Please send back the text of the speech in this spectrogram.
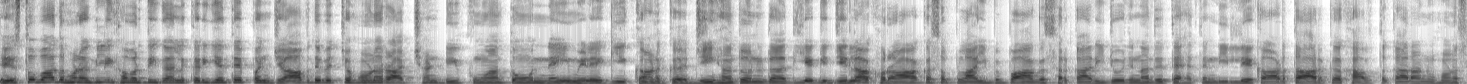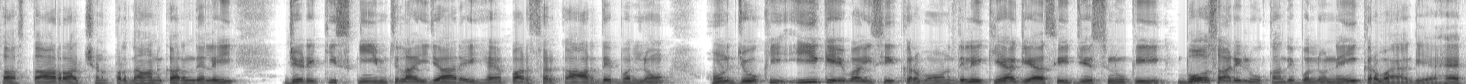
ਇਸ ਤੋਂ ਬਾਅਦ ਹੁਣ ਅਗਲੀ ਖਬਰ ਦੀ ਗੱਲ ਕਰੀਏ ਤੇ ਪੰਜਾਬ ਦੇ ਵਿੱਚ ਹੁਣ ਰਾਸ਼ਨ ਡੀਪੂਆਂ ਤੋਂ ਨਹੀਂ ਮਿਲੇਗੀ ਕਣਕ। ਜੀ ਹਾਂ, ਤੁਹਾਨੂੰ ਦੱਸ ਦਈਏ ਕਿ ਜ਼ਿਲ੍ਹਾ ਖੁਰਾਕ ਸਪਲਾਈ ਵਿਭਾਗ ਸਰਕਾਰੀ ਯੋਜਨਾ ਦੇ ਤਹਿਤ ਨੀਲੇ ਕਾਰਡ ਧਾਰਕ ਖਪਤਕਾਰਾਂ ਨੂੰ ਹੁਣ ਸਸਤਾ ਰਾਸ਼ਨ ਪ੍ਰਦਾਨ ਕਰਨ ਦੇ ਲਈ ਜਿਹੜੀ ਕਿ ਸਕੀਮ ਚਲਾਈ ਜਾ ਰਹੀ ਹੈ, ਪਰ ਸਰਕਾਰ ਦੇ ਵੱਲੋਂ ਹੁਣ ਜੋ ਕਿ ਈ ਕੇਵਾਈਸੀ ਕਰਵਾਉਣ ਦੇ ਲਈ ਕਿਹਾ ਗਿਆ ਸੀ, ਜਿਸ ਨੂੰ ਕਿ ਬਹੁਤ ਸਾਰੇ ਲੋਕਾਂ ਦੇ ਵੱਲੋਂ ਨਹੀਂ ਕਰਵਾਇਆ ਗਿਆ ਹੈ।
